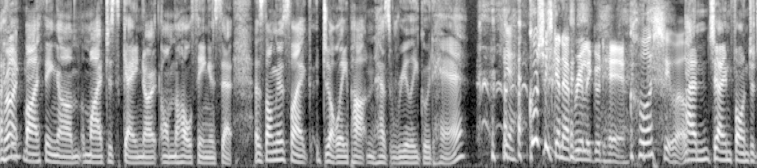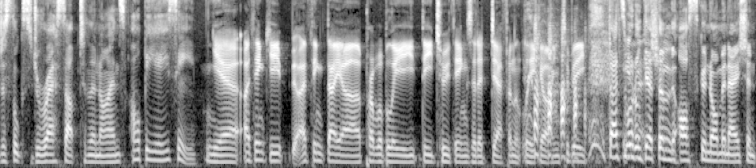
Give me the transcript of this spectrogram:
I Right. think my thing, um, my just gay note on the whole thing is that as long as like Dolly Parton has really good hair Yeah, Of course, she's going to have really good hair. of course she will. and Jane Fonda just looks dressed up to the nines, I'll be easy. Yeah, I think you. I think they are probably the two things that are definitely going to be. That's what'll that get them the Oscar nomination.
